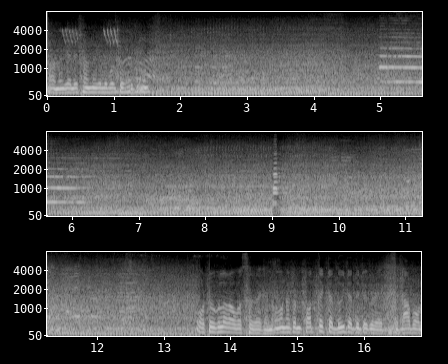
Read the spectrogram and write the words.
বামে গেলে সামনে গেলে বলতে পারব না। অটোগুলোর অবস্থা দেখেন। মনে করেন প্রত্যেকটা দুইটা দুইটা করে আছে ডাবল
